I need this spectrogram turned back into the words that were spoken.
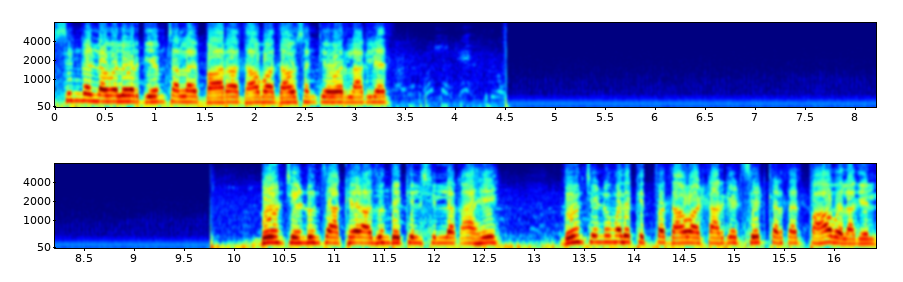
सिंगल डबलवर गेम चाललाय. बारा धावा धावसंख्येवर लागल्यात. दोन चेंडूंचा खेळ अजून देखील शिल्लक आहे. दोन चेंडूमध्ये कितपत धावा टार्गेट सेट करतात पाहावं लागेल.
